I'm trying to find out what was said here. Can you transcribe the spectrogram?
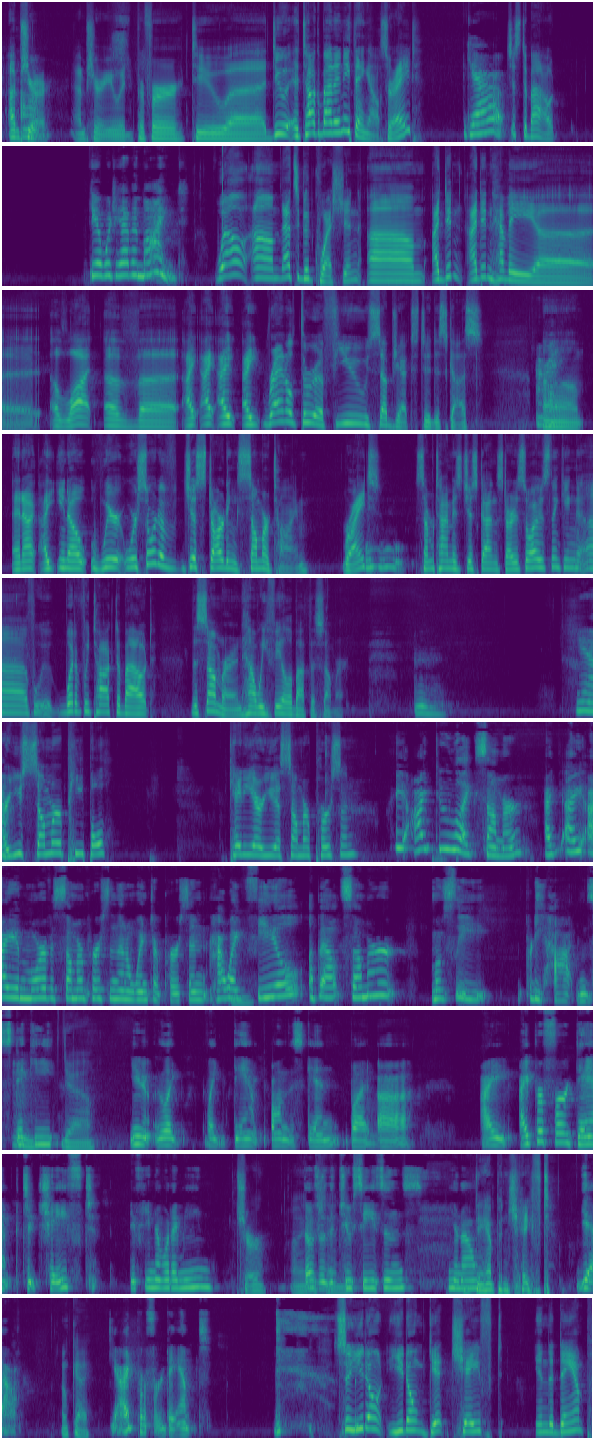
I'm sure. I'm sure you would prefer to uh, do uh, talk about anything else, right? Yeah. Just about. Yeah, what'd you have in mind? Well, um, that's a good question. Um, I didn't. I didn't have a uh, a lot of. Uh, I, I, I I rattled through a few subjects to discuss. All right. Um, and I, I, you know, we're we're sort of just starting summertime, right? Ooh. Summertime has just gotten started. So I was thinking, mm-hmm. uh, if we, what if we talked about the summer and how we feel about the summer? Mm. Yeah. Are you summer people? Katie, are you a summer person? I, I do like summer. I, I, I am more of a summer person than a winter person. How I mm-hmm. feel about summer, mostly pretty hot and mm, sticky. Yeah. You know, like like damp on the skin. But uh, I I prefer damp to chafed, if you know what I mean. Sure. I Those are the two seasons. You know. damp and chafed. Yeah. Okay. Yeah, I'd prefer damped. So you don't you don't get chafed in the damp?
